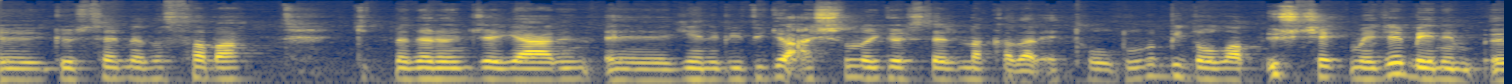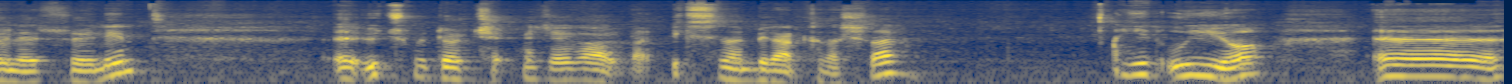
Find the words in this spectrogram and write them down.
e, göstereyim ya da sabah gitmeden önce yarın e, yeni bir video açtığımda göstereyim ne kadar et olduğunu. Bir dolap 3 çekmece benim öyle söyleyeyim. 3 mü 4 çekmece galiba. İkisinden bir arkadaşlar. Yiğit uyuyor. Ee,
